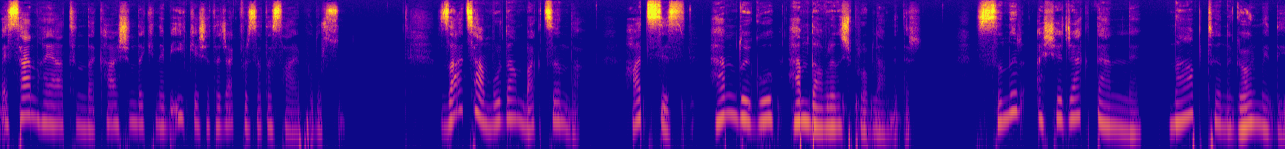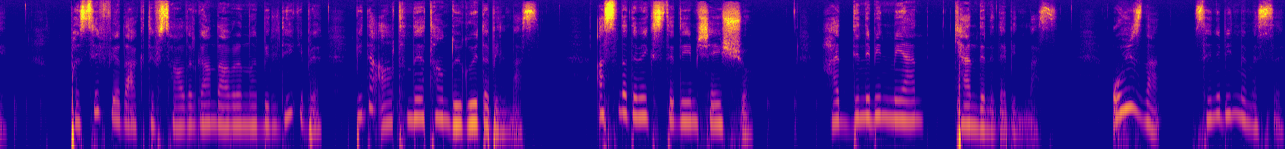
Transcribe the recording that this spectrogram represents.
ve sen hayatında karşındakine bir ilk yaşatacak fırsata sahip olursun. Zaten buradan baktığında hadsiz hem duygu hem davranış problemlidir. Sınır aşacak denli ne yaptığını görmediği, pasif ya da aktif saldırgan davranabildiği gibi bir de altında yatan duyguyu da bilmez. Aslında demek istediğim şey şu. Haddini bilmeyen kendini de bilmez. O yüzden seni bilmemesi,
